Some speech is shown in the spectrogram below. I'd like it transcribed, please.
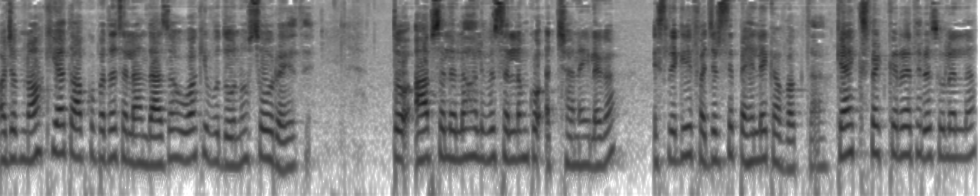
और जब नॉक किया तो आपको पता चला अंदाज़ा हुआ कि वो दोनों सो रहे थे। तो आप सल्लल्लाहु अलैहि वसल्लम को अच्छा नहीं लगा इसलिए कि फजर से पहले का वक्त था। क्या एक्सपेक्ट कर रहे थे रसूल अल्लाह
